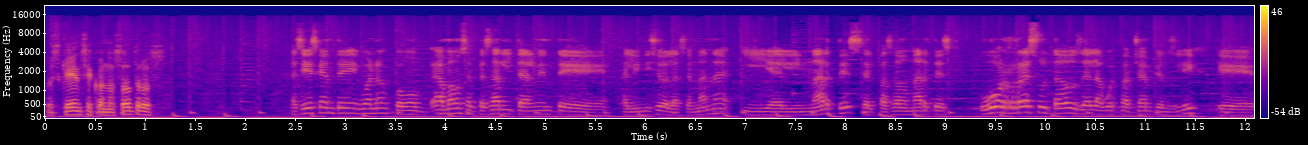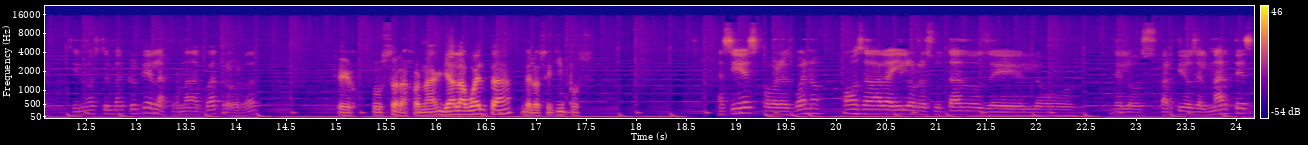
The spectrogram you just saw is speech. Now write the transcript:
pues quédense con nosotros. Así es gente, bueno, como ah, vamos a empezar literalmente al inicio de la semana y el martes, el pasado martes, hubo resultados de la UEFA Champions League, que si no estoy mal creo que es la jornada 4, ¿verdad? Sí, justo la jornada, ya la vuelta de los equipos. Así es, jóvenes. Bueno, vamos a dar ahí los resultados de, los partidos del martes.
